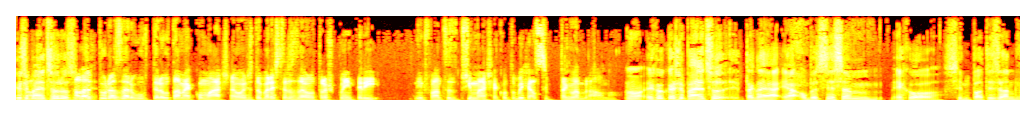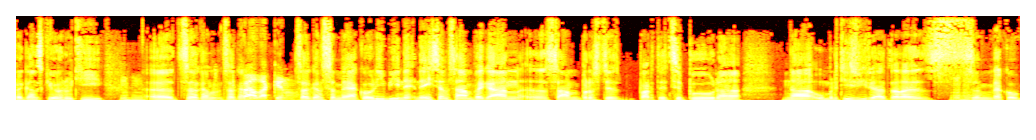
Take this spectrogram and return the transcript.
Každopádně co rozumím. Ale tu rezervu, kterou tam jako máš, nebo že to bereš s rezervou, trošku některý informace přijímáš, jako to bych asi takhle bral. No, no jako každopádně, co, takhle, já, já obecně jsem jako sympatizant veganského hnutí, mm-hmm. celkem, celkem, já taky, no. celkem se mi jako líbí, ne, nejsem sám vegan, eh, sám prostě participuju na, na umrtí zvířat, ale mm-hmm. jsem jako,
